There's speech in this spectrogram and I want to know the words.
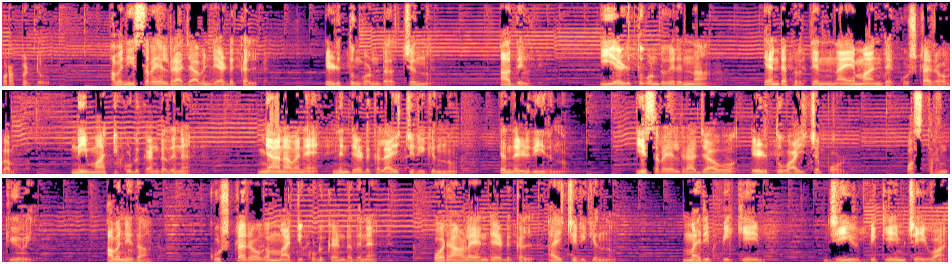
പുറപ്പെട്ടു. അവൻ ഇസ്രയേൽ രാജാവിന്റെ അടുക്കൽ എഴുത്തും കൊണ്ട് ചെന്നു. അതിൽ ഈ എഴുത്തു കൊണ്ടുവരുന്ന എന്റെ ഭൃത്യൻ നയമാന്റെ കുഷ്ഠരോഗം നീ മാറ്റിക്കൊടുക്കേണ്ടതിന് ഞാൻ അവനെ നിന്റെ അടുക്കൽ അയച്ചിരിക്കുന്നു എന്നെഴുതിയിരുന്നു. ഇസ്രയേൽ രാജാവ് എഴുത്തു വായിച്ചപ്പോൾ വസ്ത്രം കീറി. അവനിതാ കുഷ്ഠരോഗം മാറ്റിക്കൊടുക്കേണ്ടതിന് ഒരാളെ എന്റെ അടുക്കൽ അയച്ചിരിക്കുന്നു. മരിപ്പിക്കുകയും ജീവിപ്പിക്കുകയും ചെയ്യുവാൻ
